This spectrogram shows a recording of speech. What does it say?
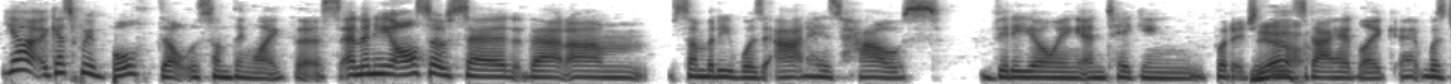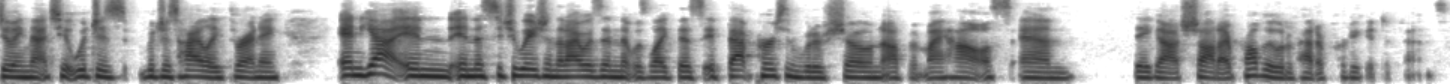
Yeah, I guess we've both dealt with something like this. And then he also said that um somebody was at his house videoing and taking footage. Yeah. This guy had like was doing that too, which is which is highly threatening. And yeah, in in the situation that I was in that was like this, if that person would have shown up at my house and they got shot, I probably would have had a pretty good defense.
